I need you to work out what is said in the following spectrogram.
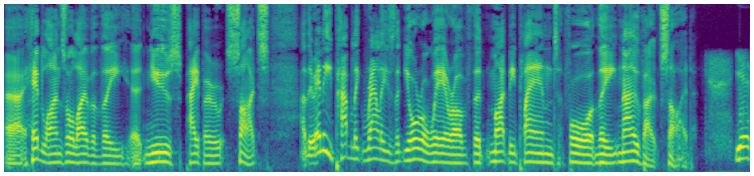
headlines all over the newspaper sites. Are there any public rallies that you're aware of that might be planned for the no vote side? Yes,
